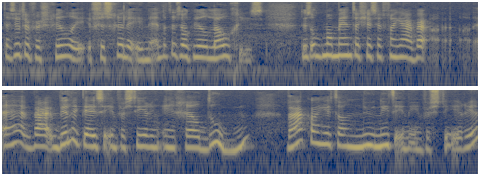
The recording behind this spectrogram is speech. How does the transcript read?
daar zitten verschillen, verschillen in. En dat is ook heel logisch. Dus op het moment dat je zegt van ja, waar, hè, waar wil ik deze investering in geld doen? Waar kan je het dan nu niet in investeren?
